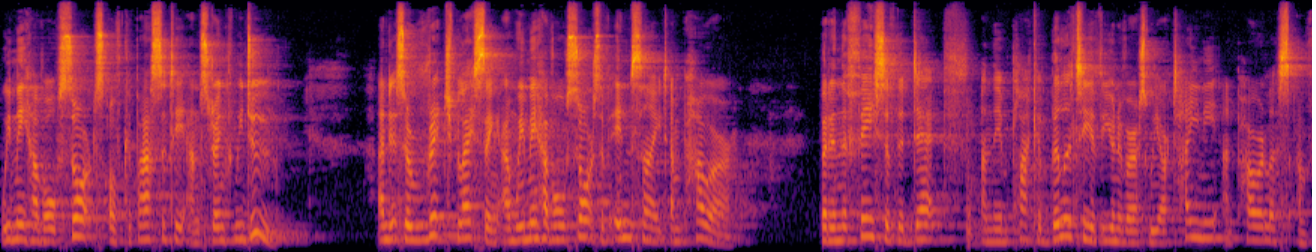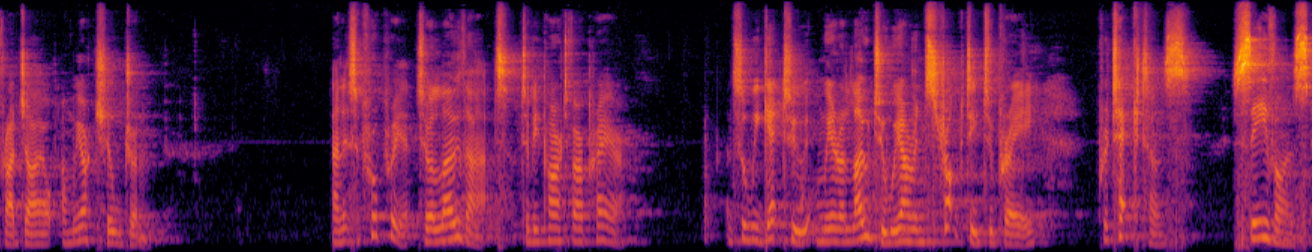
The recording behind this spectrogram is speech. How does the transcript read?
We may have all sorts of capacity and strength, we do, and it's a rich blessing, and we may have all sorts of insight and power. But in the face of the depth and the implacability of the universe, we are tiny and powerless and fragile, and we are children. And it's appropriate to allow that to be part of our prayer. And so we get to, and we're allowed to, we are instructed to pray protect us, save us,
